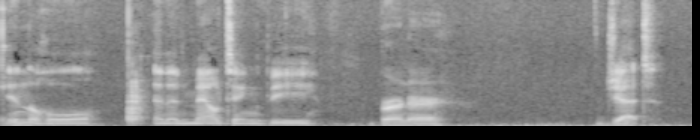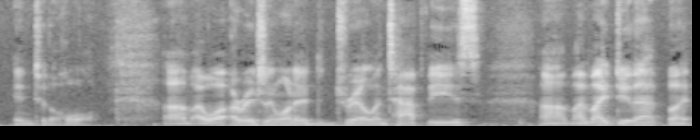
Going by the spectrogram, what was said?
in the hole, and then mounting the burner jet into the hole. Um, I wa originally wanted to drill and tap these. Um, I might do that, but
